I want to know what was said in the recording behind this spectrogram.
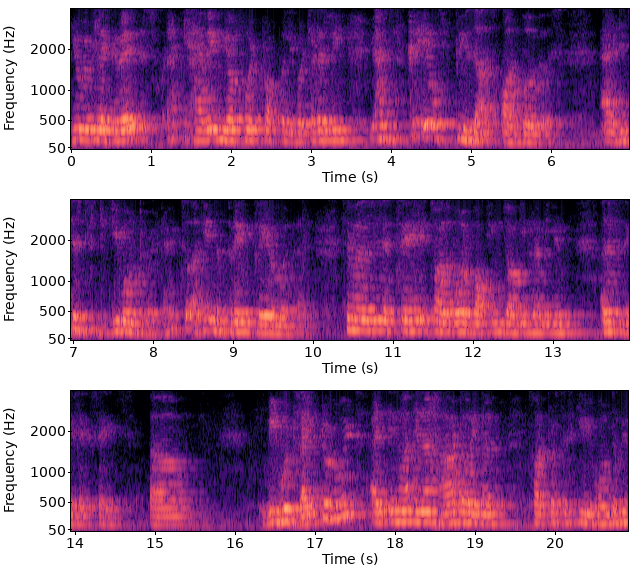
you will be like having your food properly, but suddenly you have this crave of pizzas or burgers, and you just give on to it, right? So again, the brain played over there. Similarly, let's say it's all about walking, jogging, running, and other physical exercise. Um, we would like to do it, and in our, in our heart or in our thought process, ki we want to be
